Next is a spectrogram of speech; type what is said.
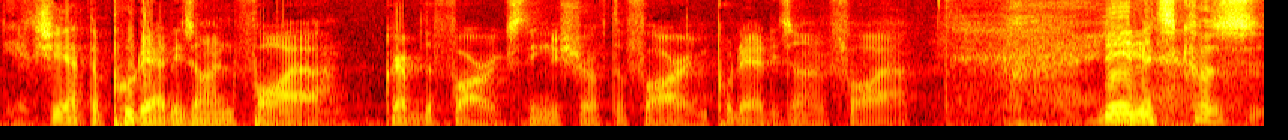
He actually had to put out his own fire, grab the fire extinguisher off the fire and put out his own fire. Then It's because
